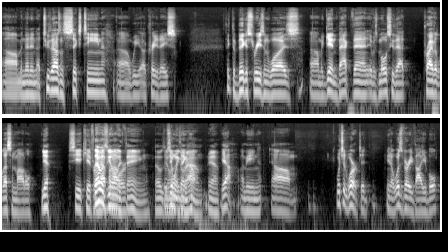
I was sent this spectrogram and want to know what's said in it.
Um, and then in uh, 2016, uh, we uh, created ACE. I think the biggest reason was, um, again, back then it was mostly that private lesson model. Yeah, See a kid for that was the only hour. thing. That was, was the only thing around. Yeah. Yeah, I mean, um, which it worked. It you know was very valuable.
